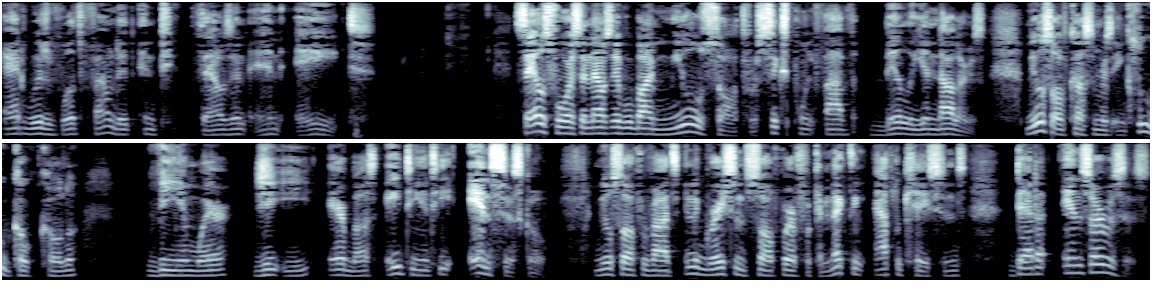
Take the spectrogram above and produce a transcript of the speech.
AdsWizz was founded in 2008. Salesforce announced it will buy MuleSoft for $6.5 billion. MuleSoft customers include Coca-Cola, VMware, GE, Airbus, AT&T, and Cisco. MuleSoft provides integration software for connecting applications, data, and services.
